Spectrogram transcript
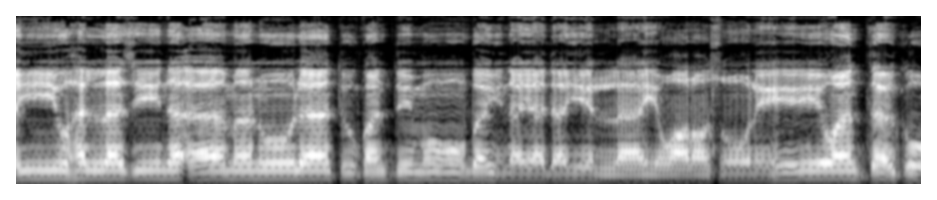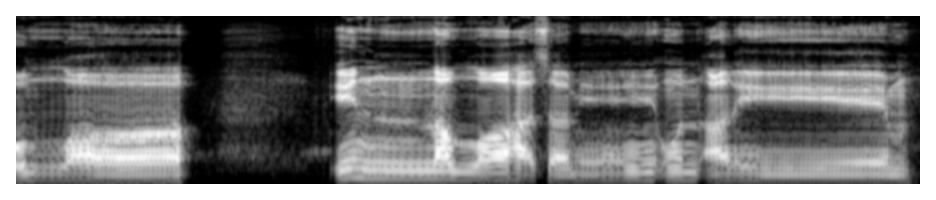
أيها الذين آمنوا لا تقدموا بين يدي الله ورسوله واتقوا الله. إن الله سميع عليم.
